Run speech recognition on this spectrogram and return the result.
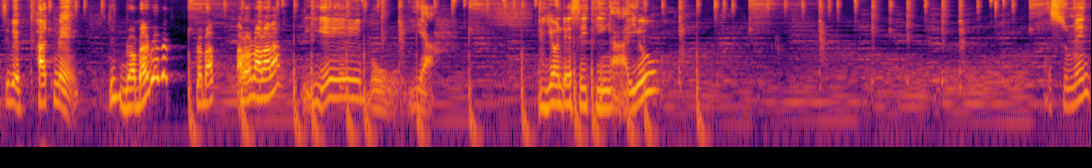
See the Pac-Man. Yeah, boy, yeah. You understand thing, are you? Assuming.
